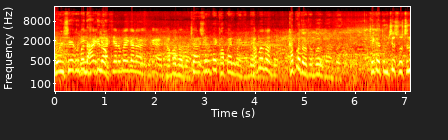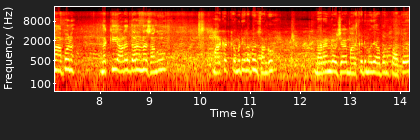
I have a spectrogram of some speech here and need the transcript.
दोनशे एक रुपये दहा किलो. चारशे रुपये गेलं क- खपत होतं. चारशे रुपये खपायला पाहिजे. खपत होतं. खपत होतं बरं बरं बरं. ठीक आहे तुमची सूचना आपण नक्की आडतदारांना सांगू. मार्केट कमिटीला पण सांगू. नारायणगावच्या मार्केटमध्ये आपण पाहतोय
